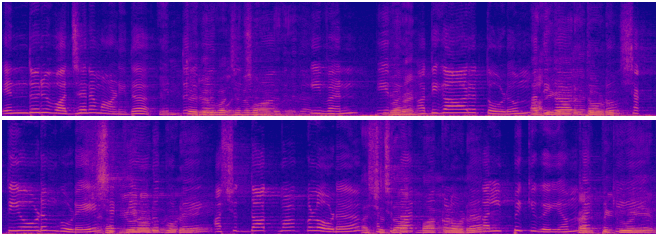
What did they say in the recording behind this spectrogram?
എന്തൊരു വചനമാണിത്? എന്തൊരു വചനമാണിത്? ഇവൻ അധികാരത്തോടും അധികാരത്തോടും ശക്തിയോടും കൂടെ ശക്തിയോടും കൂടെ അശുദ്ധാത്മാക്കളോട് അശുദ്ധാത്മാക്കളോട് കൽപ്പിക്കുകയും കൽപ്പിക്കുകയും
